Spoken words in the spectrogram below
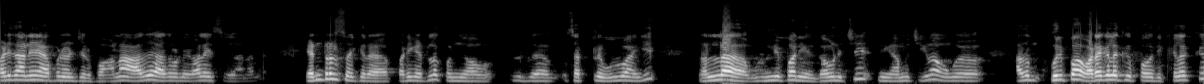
படிதானே அப்படின்னு நினச்சிருப்போம். ஆனால் அது அதனுடைய வேலையை செய்யும். அதனால் என்ட்ரன்ஸ் வைக்கிற படிக்கட்டில் கொஞ்சம் சற்று உள்வாங்கி நல்லா உன்னிப்பாக நீங்கள் கவனித்து நீங்கள் அமைச்சிங்கன்னா உங்கள் அது குறிப்பாக வடகிழக்கு பகுதி கிழக்கு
